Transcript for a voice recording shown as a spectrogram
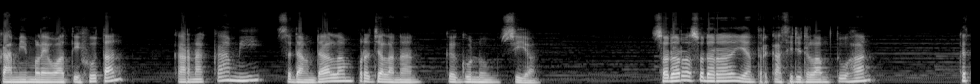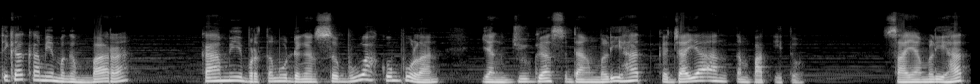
Kami melewati hutan karena kami sedang dalam perjalanan ke Gunung Sion. Saudara-saudara yang terkasih di dalam Tuhan, ketika kami mengembara, kami bertemu dengan sebuah kumpulan yang juga sedang melihat kejayaan tempat itu. Saya melihat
